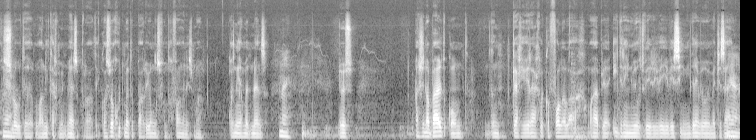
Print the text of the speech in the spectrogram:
Gesloten, wou niet echt met mensen praten. Ik was wel goed met een paar jongens van de gevangenis, maar ik was niet echt met mensen. Nee. Dus als je naar buiten komt, dan krijg je weer eigenlijk een volle laag. Waar heb je, iedereen wil, weer, wil je weer zien, iedereen wil weer met je zijn. Ja.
